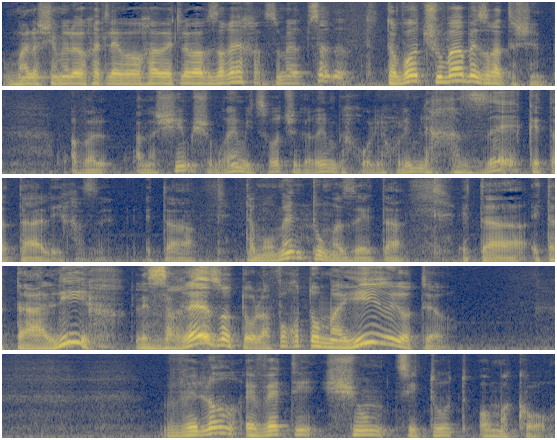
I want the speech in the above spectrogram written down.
ומה לשם אלוהיך את לבבך ואת לבב זרעך. זאת אומרת, בסדר, תבוא תשובה בעזרת השם. אבל אנשים שומרי מצוות שגרים בחו"ל יכולים לחזק את התהליך הזה, את, ה, את המומנטום הזה, את, ה, את, ה, את התהליך, לזרז אותו, להפוך אותו מהיר יותר. ולא הבאתי שום ציטוט או מקור.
